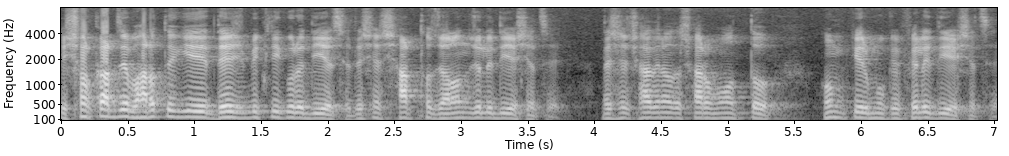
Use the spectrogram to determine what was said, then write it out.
এই সরকার যে ভারতে গিয়ে দেশ বিক্রি করে দিয়েছে, দেশের স্বার্থ জলাঞ্জলি দিয়ে এসেছে, দেশের স্বাধীনতা সার্বভৌমত্ব হুমকির মুখে ফেলে দিয়ে এসেছে।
